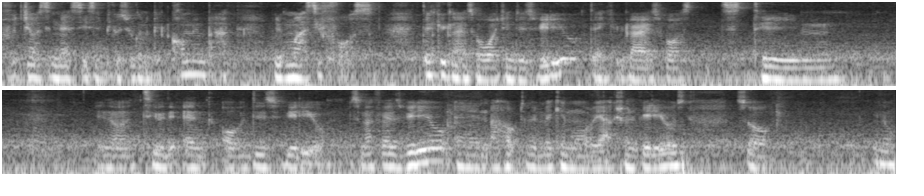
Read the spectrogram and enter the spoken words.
for Chelsea next season because we're going to be coming back with massive force thank you guys for watching this video thank you guys for staying you know till the end of this video is my first video and i hope to be making more reaction videos. So you know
